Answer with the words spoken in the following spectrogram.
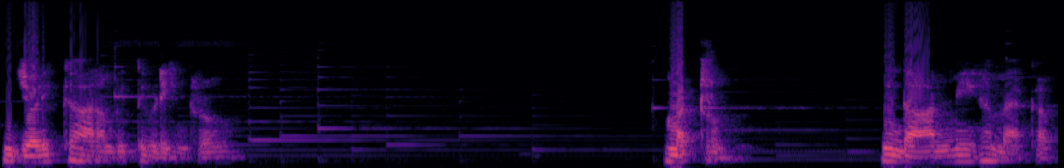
ஜொலிக்க ஆரம்பித்து விடுகின்றோம். மற்றும் இந்த ஆன்மீக மேக்கப்.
